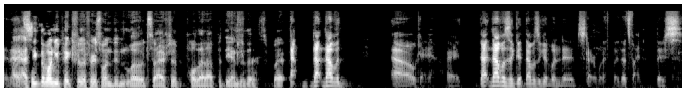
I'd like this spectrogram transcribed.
and I, I think the one you picked for the first one didn't load, so I have to pull that up at the end of this. But that that, that would. Oh, okay, all right. That that was a good that was a good one to start with, but that's fine. There's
